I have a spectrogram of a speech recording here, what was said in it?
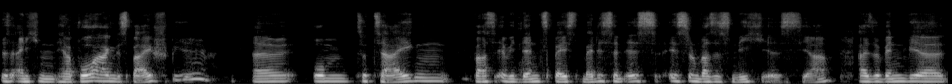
Das ist eigentlich ein hervorragendes Beispiel, äh, um zu zeigen, was Evidence-Based Medicine ist, ist und was es nicht ist. Ja? Also wenn wir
